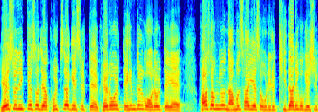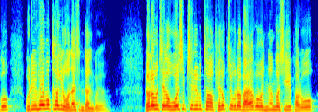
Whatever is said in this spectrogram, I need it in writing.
예수님께서 내가 골짜기에 있을 때, 괴로울 때, 힘들고 어려울 때에 화석류 나무 사이에서 우리를 기다리고 계시고 우리를 회복하길 원하신다는 거예요. 여러분 제가 5월 17일부터 계속적으로 말하고 있는 것이 바로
